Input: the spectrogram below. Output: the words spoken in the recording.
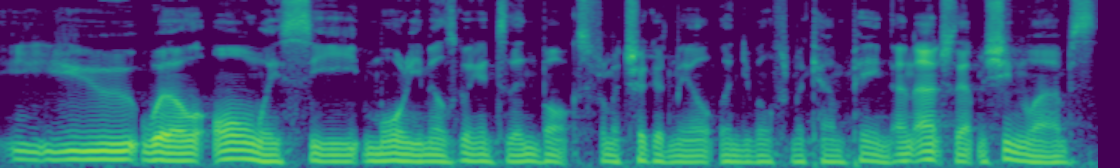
You will always see more emails going into the inbox from a triggered mail than you will from a campaign. And actually, at Machine Labs,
